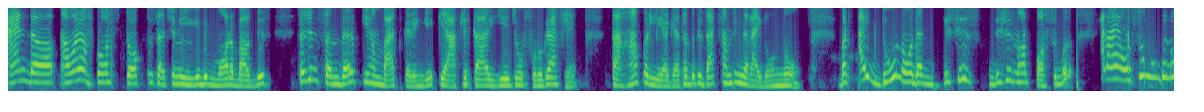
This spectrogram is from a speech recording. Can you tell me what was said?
and I want of talk to Sachin bit more about this Sachin संदर्भ की हम बात करेंगे कि आखिरकार ये जो फोटोग्राफ है, कहाँ पर लिया गया था? Because that something that I don't know but I do know that this is this is not possible and I also want to know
